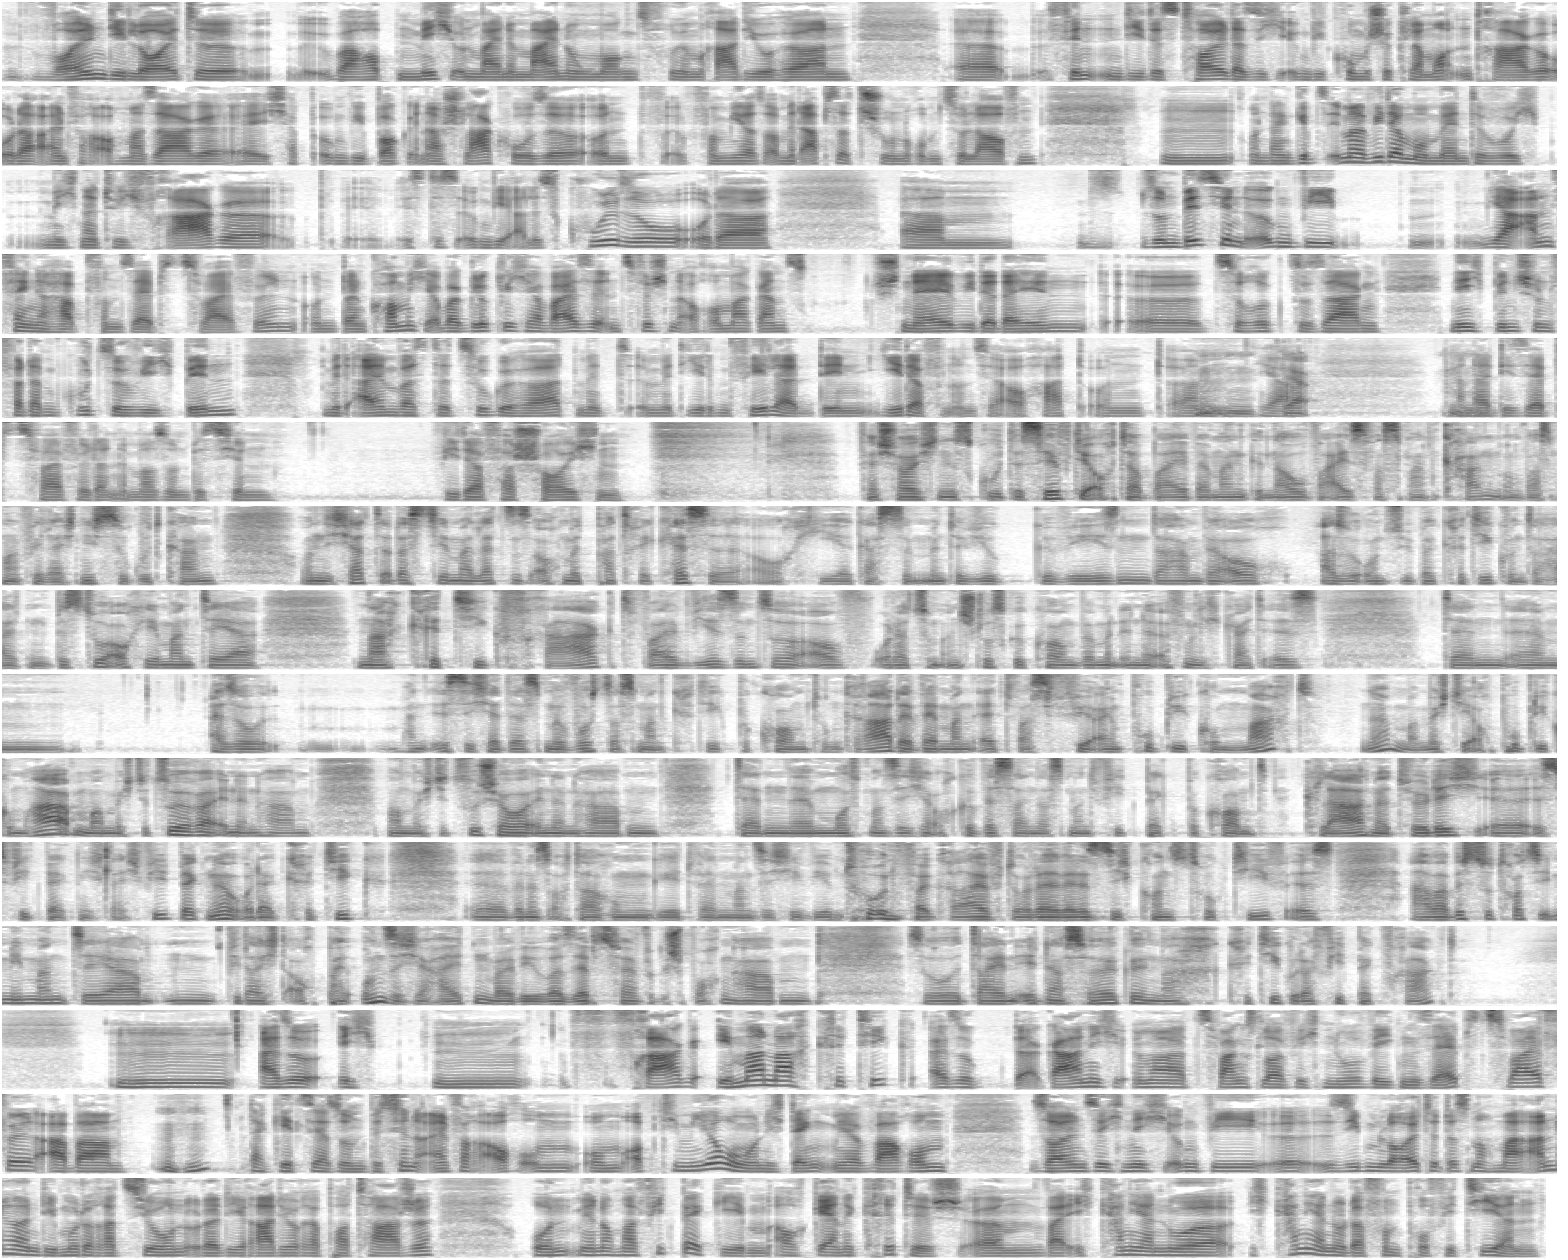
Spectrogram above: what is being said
wollen die Leute überhaupt mich und meine Meinung morgens früh im Radio hören? Äh, finden die das toll, dass ich irgendwie komische Klamotten trage oder einfach auch mal sage, ey, ich habe irgendwie Bock in einer Schlaghose und von mir aus auch mit Absatzschuhen rumzulaufen. Mm, und dann gibt's immer wieder Momente, wo ich mich natürlich frage, ist das irgendwie alles cool so oder ähm, so ein bisschen irgendwie ja Anfänge habe von Selbstzweifeln und dann komme ich aber glücklicherweise inzwischen auch immer ganz schnell wieder dahin äh, zurück zu sagen, nee, ich bin schon verdammt gut so wie ich bin, mit allem was dazugehört, mit mit jedem Fehler, den jeder von uns ja auch hat und ähm, mhm, ja, ja, kann mhm. da die Selbstzweifel dann immer so ein bisschen wieder verscheuchen. Verscheuchen ist gut. Es hilft dir auch dabei, wenn man genau weiß, was man kann und was man vielleicht nicht so gut kann. Und ich hatte das Thema letztens auch mit Patrick Hesse, auch hier Gast im Interview gewesen. Da haben wir auch also uns über Kritik unterhalten. Bist du auch jemand, der nach Kritik fragt? Weil wir sind so auf oder zum Entschluss gekommen, wenn man in der Öffentlichkeit ist, denn ähm, also man ist sich ja dessen bewusst, dass man Kritik bekommt. Und gerade wenn man etwas für ein Publikum macht, Ne? Man möchte ja auch Publikum haben, man möchte ZuhörerInnen haben, man möchte ZuschauerInnen haben, dann äh, muss man sich ja auch gewiss sein, dass man Feedback bekommt. Klar, natürlich äh, ist Feedback nicht gleich Feedback ne? oder Kritik, äh, wenn es auch darum geht, wenn man sich irgendwie im Ton vergreift oder wenn es nicht konstruktiv ist. Aber bist du trotzdem jemand, der mh, hm, vielleicht auch bei Unsicherheiten, weil wir über Selbstzweifel gesprochen haben, so dein Inner Circle nach Kritik oder Feedback fragt? Mm, also ich hm, Frage immer nach Kritik, also da gar nicht immer zwangsläufig nur wegen Selbstzweifel, aber mhm. da geht's ja so ein bisschen einfach auch um, um Optimierung. Und ich denke mir, warum sollen sich nicht irgendwie äh, sieben Leute das nochmal anhören, die Moderation oder die Radioreportage, und mir nochmal Feedback geben, auch gerne kritisch, ähm, weil ich kann ja nur, ich kann ja nur davon profitieren.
